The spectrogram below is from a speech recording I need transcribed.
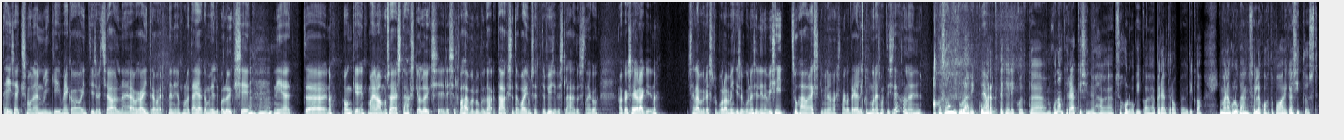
teiseks ma olen mingi mega antisotsiaalne ja väga introvertne, nii et mulle täiega meeldib olla üksi mm, -hmm. nii et äh, noh, ongi, ma enamus ajast tahakski olla üksi, lihtsalt vahepeal võib-olla ta tahaks seda vaimset ja füüsilist lähedust nagu, aga see ei olegi noh, sellepärast võib-olla mingisugune selline visiitsuhe olekski minu jaoks nagu tegelikult mõnes mõttes ideaalne, on ju. aga see ongi tuleviku Jah. märk tegelikult, ma kunagi rääkisin ühe psühholoogiga, ühe pereterapeudiga ja ma olen ka lugenud selle kohta paari käsitlust,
